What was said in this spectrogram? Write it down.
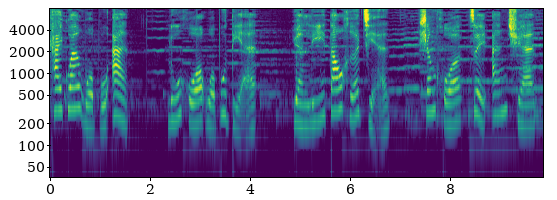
开关我不按，炉火我不点，远离刀和剪，生活最安全。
